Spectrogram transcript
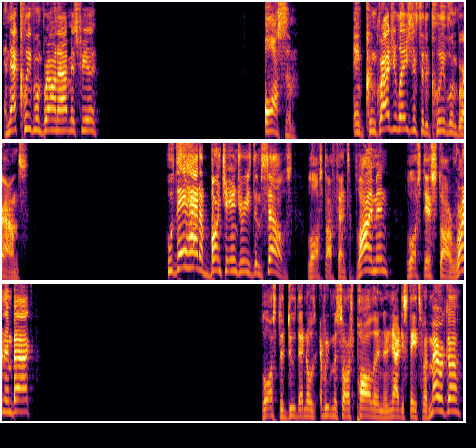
And that Cleveland Brown atmosphere awesome. And congratulations to the Cleveland Browns, who they had a bunch of injuries themselves. Lost offensive linemen, lost their star running back, lost the dude that knows every massage parlor in the United States of America.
